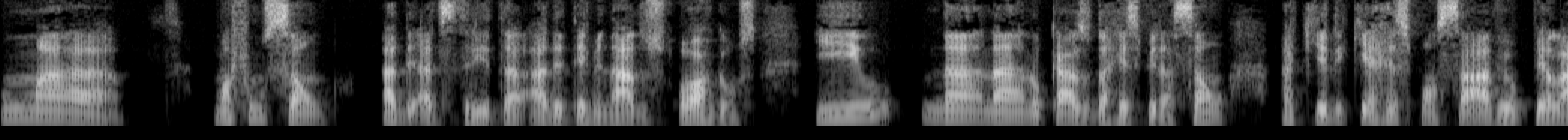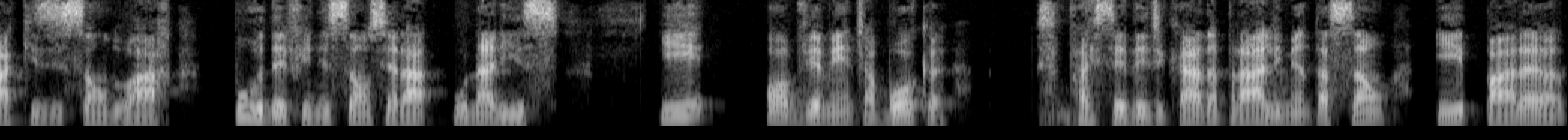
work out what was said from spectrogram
uma, uma função adstrita a determinados órgãos. E na, na, no caso da respiração, aquele que é responsável pela aquisição do ar, por definição, será o nariz. E Obviamente, a boca vai ser dedicada para a alimentação e para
